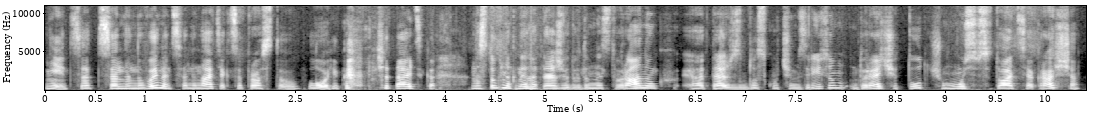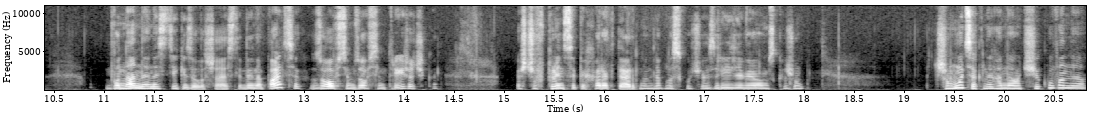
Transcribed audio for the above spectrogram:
Ні, це, це не новини, це не натяк, це просто логіка читацька. Наступна книга теж від видавництва ранок, е, теж з блискучим зрізом. До речі, тут чомусь ситуація краща. Вона не настільки залишає сліди на пальцях, зовсім зовсім трішечки, що в принципі характерно для блискучих зрізів, я вам скажу. Чому ця книга неочікувана?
